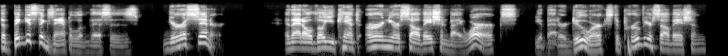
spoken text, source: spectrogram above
The biggest example of this is you're a sinner, and that although you can't earn your salvation by works, you better do works to prove your salvation.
